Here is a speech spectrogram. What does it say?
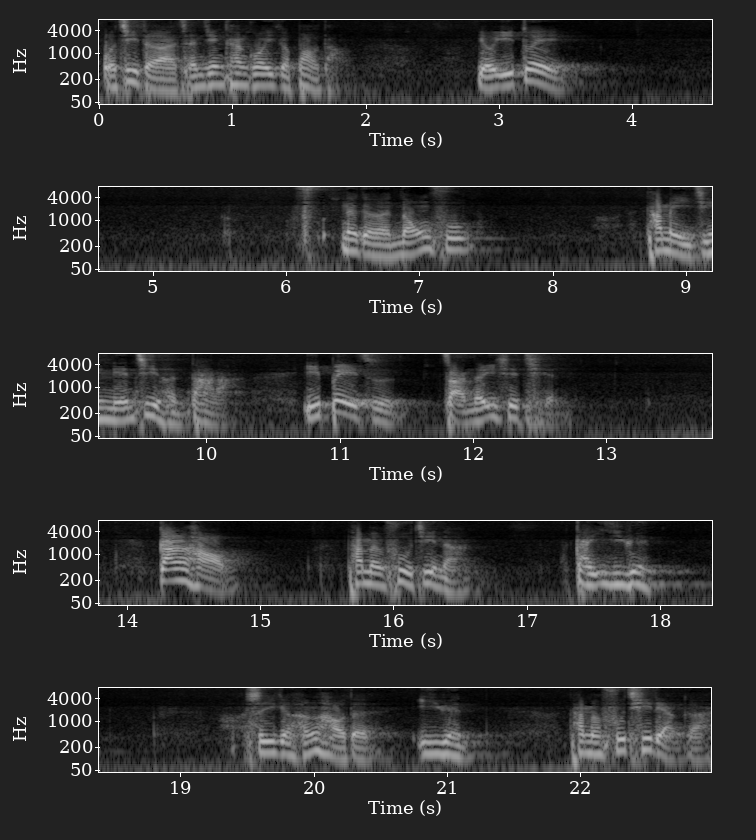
我记得啊，曾经看过一个报道，有一对那个农夫，他们已经年纪很大了，一辈子攒了一些钱，刚好他们附近啊盖医院，是一个很好的。医院，他们夫妻两个啊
